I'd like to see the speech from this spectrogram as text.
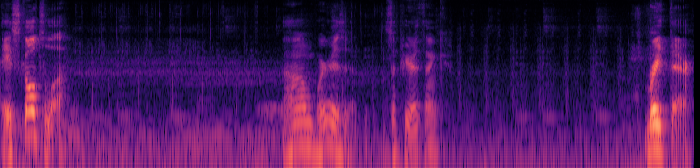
a Skulltula. Um, where is it? It's up here, I think. Right there.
